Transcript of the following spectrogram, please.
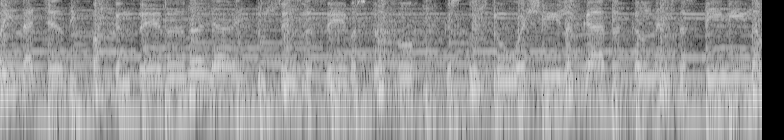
paisatge, dic encès a la llar i tu sents la seva escalfor, que es construeixi la casa, que el nen s'estimi la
